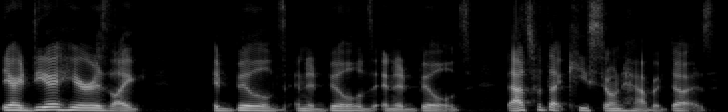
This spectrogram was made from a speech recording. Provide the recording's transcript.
The idea here is like it builds and it builds and it builds. That's what that keystone habit does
